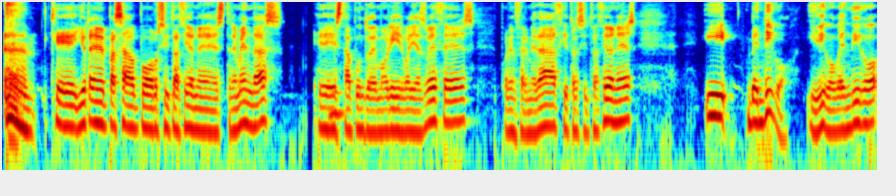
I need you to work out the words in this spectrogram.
que yo también he pasado por situaciones tremendas. He estado a punto de morir varias veces por enfermedad y otras situaciones. Y bendigo, y digo bendigo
